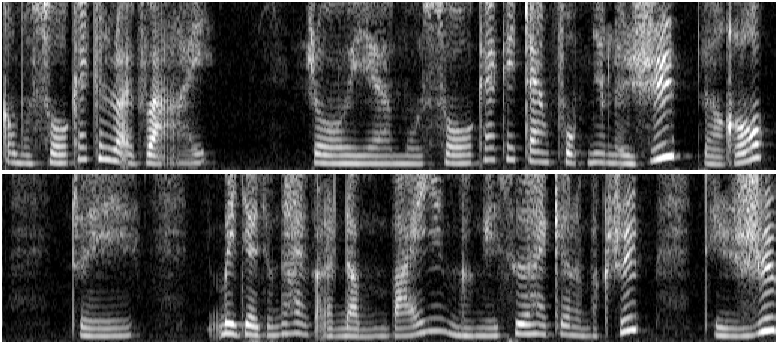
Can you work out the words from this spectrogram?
Còn một số các cái loại vải rồi à, một số các cái trang phục như là jupe và robe. Rồi bây giờ chúng ta hay gọi là đầm váy nhưng mà ngày xưa hay kêu là mặc jupe. Thì jupe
